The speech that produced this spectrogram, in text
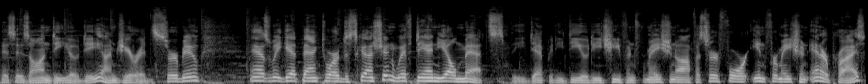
This is on DoD. I'm Jared Serbu. As we get back to our discussion with Danielle Metz, the Deputy DoD Chief Information Officer for Information Enterprise,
